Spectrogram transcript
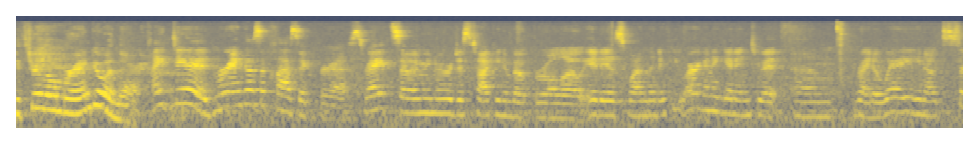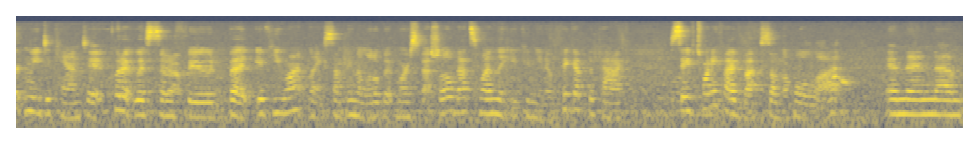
You threw a little Marengo in there. I did. Marengo's a classic for us, right? So, I mean, we were just talking about Barolo. It is one that if you are going to get into it um, right away, you know, certainly decant it, put it with some Yeah. food. But if you want like something a little bit more special, that's one that you can, you know, pick up the pack, save 25 bucks on the whole lot, and then um,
